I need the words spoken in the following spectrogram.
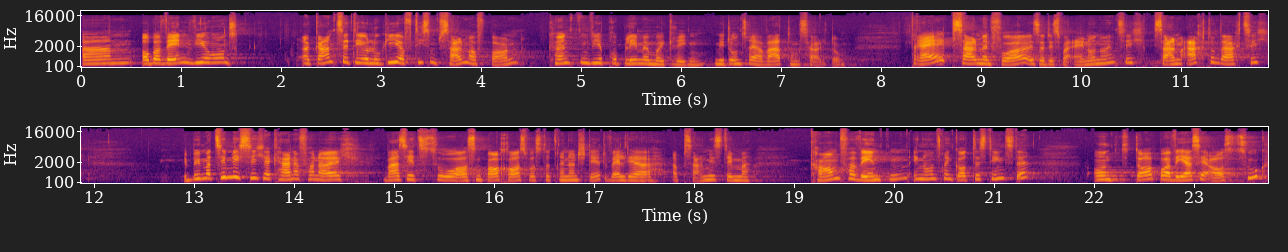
ähm, aber wenn wir uns eine ganze Theologie auf diesem Psalm aufbauen, könnten wir Probleme mal kriegen mit unserer Erwartungshaltung. Drei Psalmen vor, also das war 91, Psalm 88. Ich bin mir ziemlich sicher, keiner von euch weiß jetzt so aus dem Bauch raus, was da drinnen steht, weil der ein Psalm ist, den wir kaum verwenden in unseren Gottesdiensten. Und da ein paar Verse Auszug,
